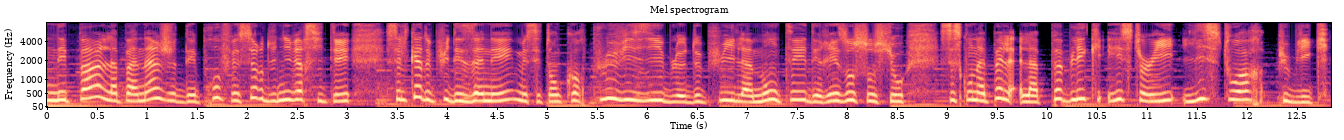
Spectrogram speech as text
N'est pas l'apanage des professeurs d'université. C'est le cas depuis des années, mais c'est encore plus visible depuis la montée des réseaux sociaux. C'est ce qu'on appelle la public history, l'histoire publique.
